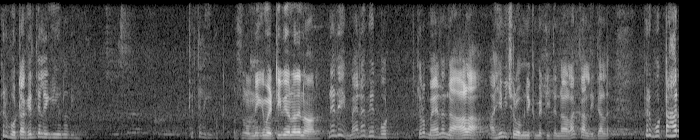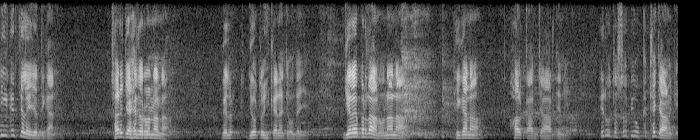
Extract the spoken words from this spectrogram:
ਫਿਰ ਵੋਟਾਂ ਕਿੱਥੇ ਚਲੇਗੀ ਉਹਨਾਂ ਦੀ ਕਿੱਥੇ ਚਲੇਗੀ ਵੋਟਾਂ? ਪਰ ਸ਼੍ਰੋਮਣੀ ਕਮੇਟੀ ਵੀ ਉਹਨਾਂ ਦੇ ਨਾਲ। ਨਹੀਂ ਨਹੀਂ ਮੈਂ ਨਾ ਫਿਰ ਵੋਟ ਚਲੋ ਮੈਂ ਨਾ ਨਾਲ ਆ। ਅਸੀਂ ਵੀ ਸ਼੍ਰੋਮਣੀ ਕਮੇਟੀ ਦੇ ਨਾਲ ਆ ਅਕਾਲੀ ਦਲ। ਫਿਰ ਵੋਟਾਂ ਸਾਡੀਆਂ ਕਿੱਥੇ ਚਲੇ ਜਾਂਦੀਆਂ ਨੇ? ਸਾਰੇ ਜਹੇਦਾਰ ਉਹਨਾਂ ਨਾਲ। ਬਿਲ ਜੋ ਤੁਸੀਂ ਕਹਿਣਾ ਚਾਹੁੰਦੇ ਜੇ। ਜ਼ਿਲ੍ਹੇ ਪ੍ਰਧਾਨ ਉਹਨਾਂ ਨਾਲ ਠੀਕ ਆ ਨਾ ਹਲਕਾ ਇੰਚਾਰਜ ਨੇ। ਫਿਰ ਉਹ ਦੱਸੋ ਵੀ ਉਹ ਕਿੱਥੇ ਜਾਣਗੇ?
